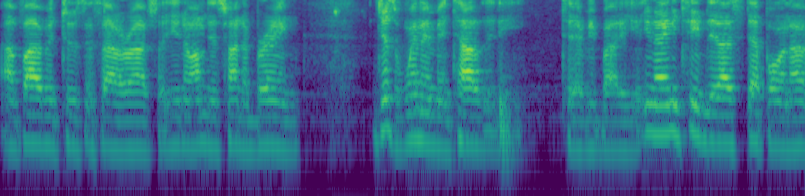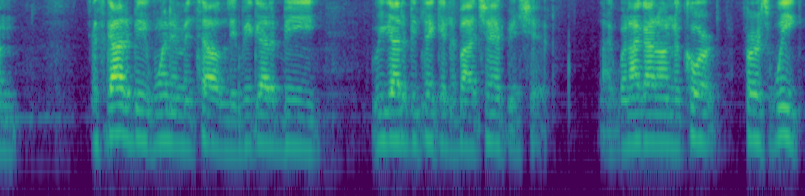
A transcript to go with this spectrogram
I'm five and two since I arrived. So you know, I'm just trying to bring just winning mentality to everybody. You know, any team that I step on, I'm. It's got to be winning mentality. We got to be, we got to be thinking about championship. Like when I got on the court first week,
